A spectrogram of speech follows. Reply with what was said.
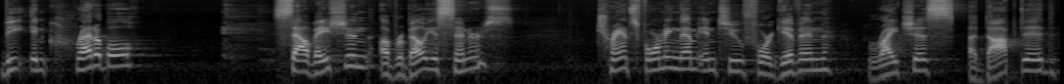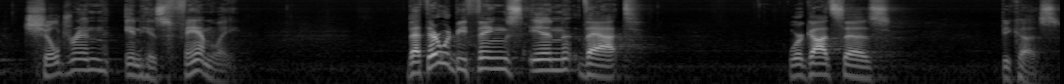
the incredible salvation of rebellious sinners, transforming them into forgiven, righteous, adopted, children in his family, that there would be things in that where God says, because.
